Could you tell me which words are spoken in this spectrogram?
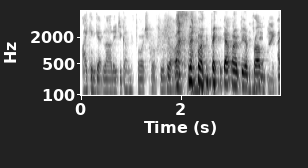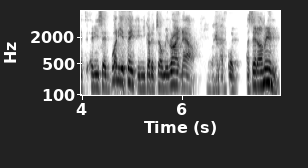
I can get Lally to come to Portugal for sure. that, won't be, that won't be a problem. I, and he said, What do you think? And you got to tell me right now. And I said, I said, I'm in.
